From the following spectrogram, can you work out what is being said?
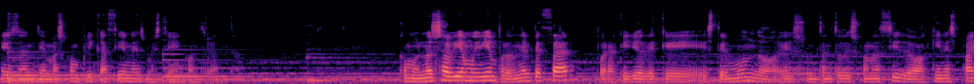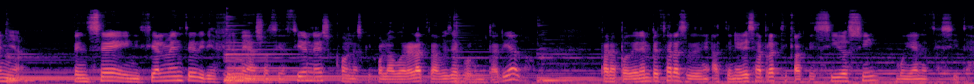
es donde más complicaciones me estoy encontrando. Como no sabía muy bien por dónde empezar, por aquello de que este mundo es un tanto desconocido aquí en España, pensé inicialmente dirigirme a asociaciones con las que colaborar a través del voluntariado, para poder empezar a tener esa práctica que sí o sí voy a necesitar.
